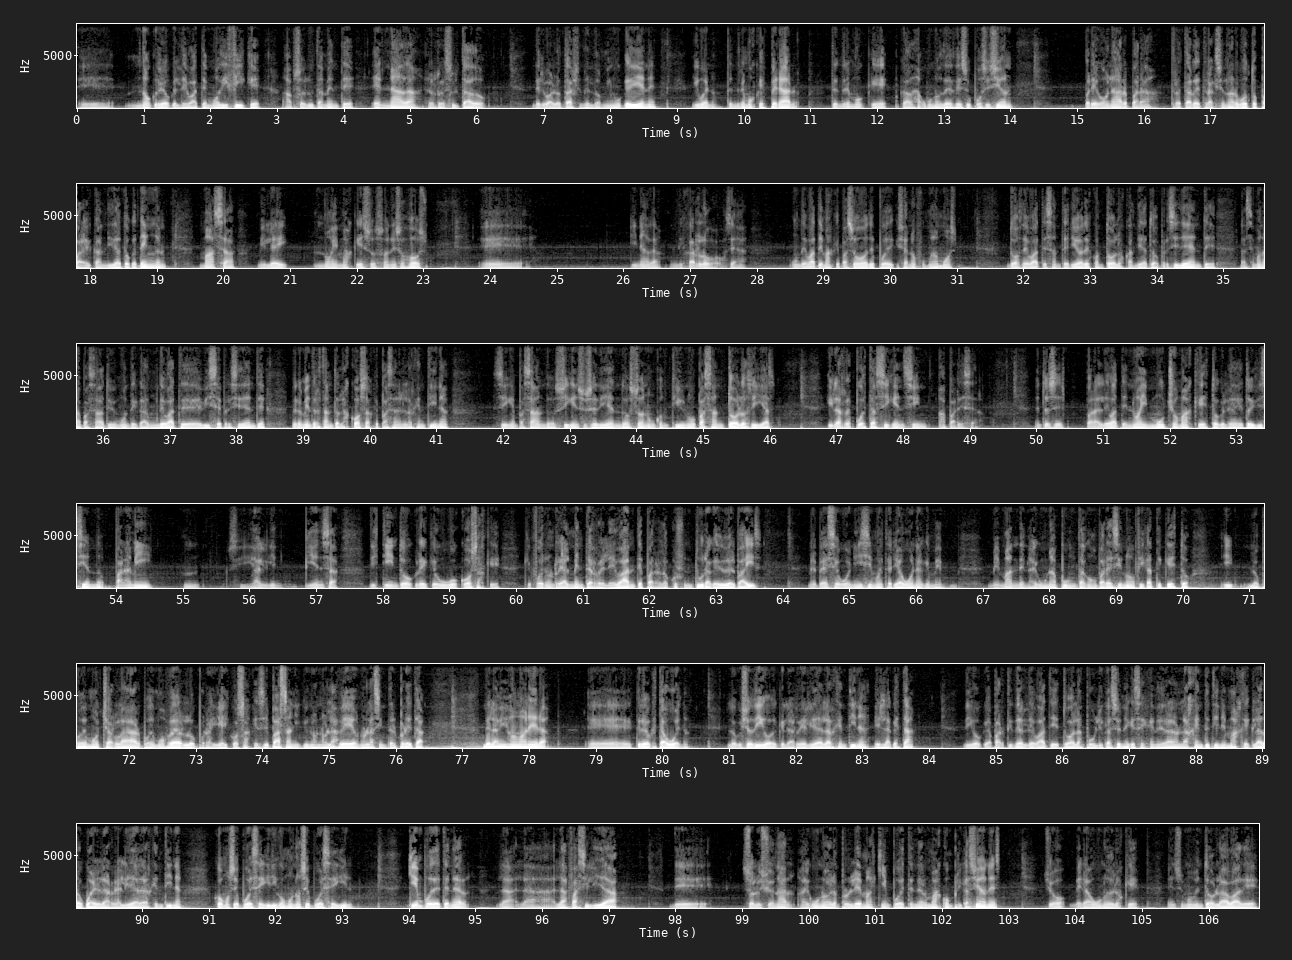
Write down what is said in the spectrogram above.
Eh, no creo que el debate modifique absolutamente en nada el resultado del balotaje del domingo que viene. Y bueno, tendremos que esperar, tendremos que cada uno desde su posición pregonar para tratar de traccionar votos para el candidato que tengan. Massa, Milei, no hay más que eso, son esos dos. Eh, y nada, dejarlo, o sea, un debate más que pasó después de que ya no fumamos dos debates anteriores con todos los candidatos a presidente. La semana pasada tuvimos un, debate de vicepresidente. Pero mientras tanto las cosas que pasan en la Argentina siguen pasando, siguen sucediendo, son un continuo, pasan todos los días y las respuestas siguen sin aparecer. Entonces, para el debate no hay mucho más que esto que les estoy diciendo. Para mí, si alguien piensa distinto o cree que hubo cosas que que fueron realmente relevantes para la coyuntura que vive el país, me parece buenísimo, estaría buena que me, me manden alguna punta como para decir, no, fíjate que esto, y lo podemos charlar, podemos verlo, por ahí hay cosas que se pasan y que uno no las ve o no las interpreta de la misma manera, eh, creo que está bueno. Lo que yo digo es que la realidad de la Argentina es la que está. Digo que a partir del debate y de todas las publicaciones que se generaron, la gente tiene más que claro cuál es la realidad de la Argentina, cómo se puede seguir y cómo no se puede seguir, quién puede tener la, la, facilidad de solucionar algunos de los problemas, quién puede tener más complicaciones. Yo era uno de los que en su momento hablaba de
